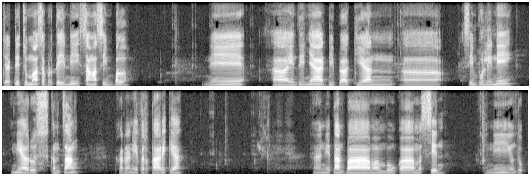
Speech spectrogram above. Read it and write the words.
jadi cuma seperti ini sangat simple ini uh, intinya di bagian uh, simpul ini ini harus kencang karena ini tertarik ya. Nah, ini tanpa membuka mesin ini untuk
